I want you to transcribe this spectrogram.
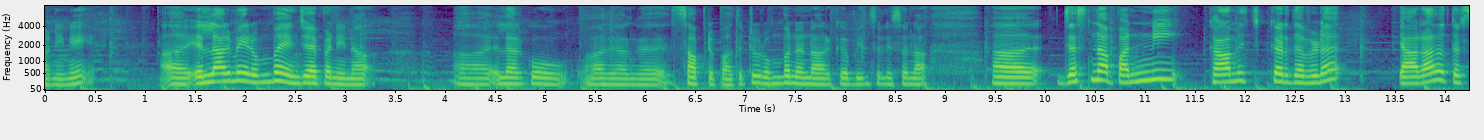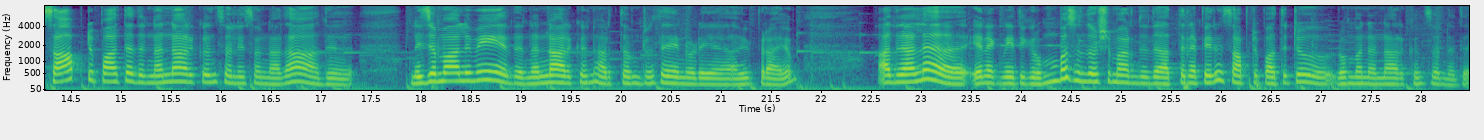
பண்ணினேன். எல்லாருமே ரொம்ப என்ஜாய் பண்ணினா. எல்லாருக்கும் அது அங்கே சாப்பிட்டு பார்த்துட்டு ரொம்ப நல்லா இருக்குது அப்படின்னு சொல்லி சொன்னால் ஜஸ்ட் நான் பண்ணி காமிக்கிறத விட யாராவது ஒருத்தர் சாப்பிட்டு பார்த்து அது நன்னா இருக்குன்னு சொல்லி சொன்னால் தான் அது நிஜமாலுமே அது நன்னா இருக்குன்னு அர்த்தம்ன்றது என்னுடைய அபிப்பிராயம். அதனால் எனக்கு நேற்றுக்கு ரொம்ப சந்தோஷமாக இருந்தது. அத்தனை பேரும் சாப்பிட்டு பார்த்துட்டு ரொம்ப நல்லா இருக்குன்னு சொன்னது.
